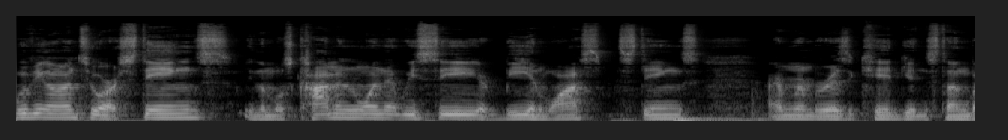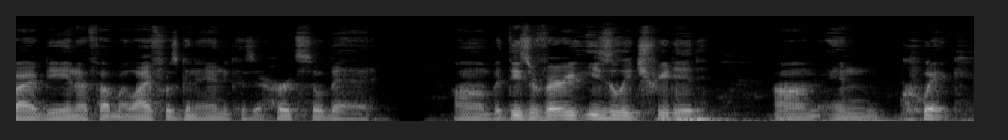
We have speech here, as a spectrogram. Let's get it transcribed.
Moving on to our stings, the most common one that we see are bee and wasp stings. I remember as a kid getting stung by a bee and I thought my life was going to end because it hurt so bad. Um, but these are very easily treated um, and quick.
